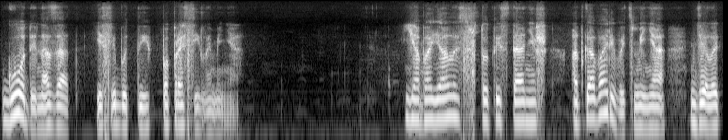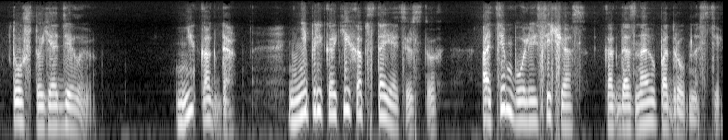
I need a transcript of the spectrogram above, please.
годы назад, если бы ты попросила меня. Я боялась, что ты станешь отговаривать меня делать то, что я делаю. Никогда, ни при каких обстоятельствах а тем более сейчас, когда знаю подробности.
